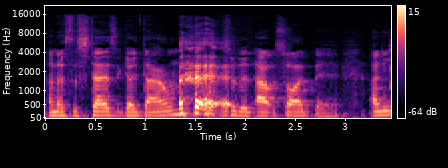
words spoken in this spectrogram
and there's the stairs that go down to the outside bit, and he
